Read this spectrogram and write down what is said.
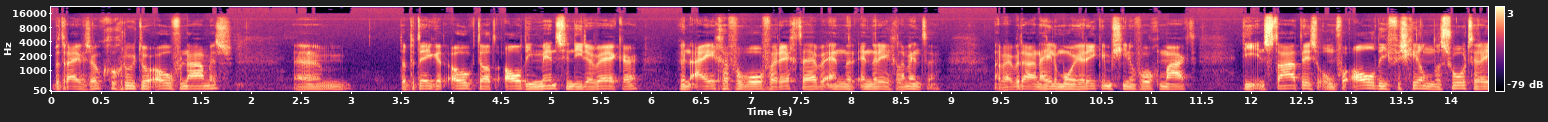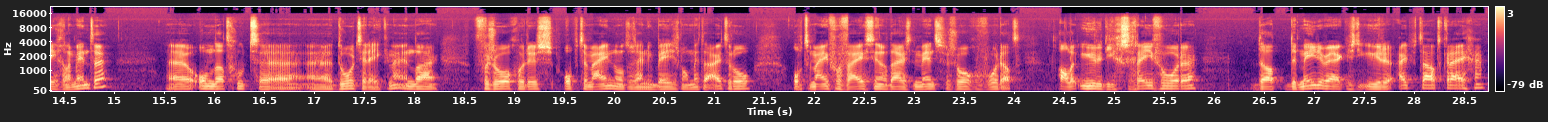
bedrijf is ook gegroeid door overnames. Um, dat betekent ook dat al die mensen die daar werken hun eigen verworven rechten hebben en, en reglementen. Nou, we hebben daar een hele mooie rekenmachine voor gemaakt die in staat is om voor al die verschillende soorten reglementen om dat goed door te rekenen. En daarvoor zorgen we dus op termijn, want we zijn nu bezig nog met de uitrol, op termijn voor 25.000 mensen zorgen ervoor dat alle uren die geschreven worden dat de medewerkers die uren uitbetaald krijgen.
